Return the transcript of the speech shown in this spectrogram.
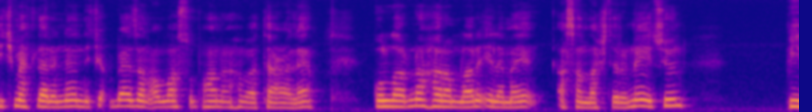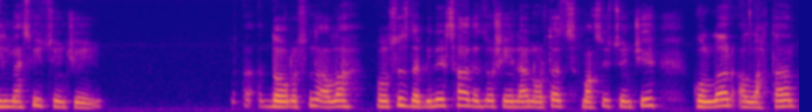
hikmətlərindəndir ki, bəzən Allah Subhanahu va Taala qullarına haramları eləməyi asanlaşdırır. Nə üçün? Bilməsi üçün ki, doğrusunu Allah onsuz da bilir. Sadəcə o şeylərin ortaya çıxması üçün ki, qullar Allahdan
